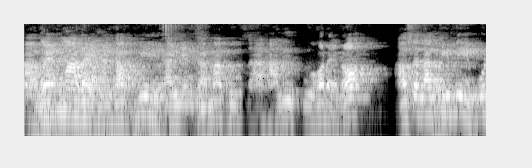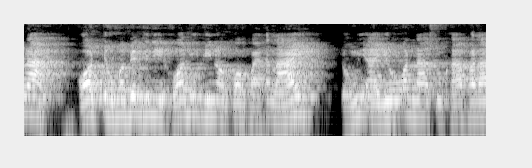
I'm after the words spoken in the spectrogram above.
อ่าแวะมาได้นะครับนี่อายังกามาปรึกษาหารือครูเขาได้เนาะเอาสำหรับคลิปนี้ผู้น่าขอจบมาเพียงที่นี่ขอมีพี่น้องกองฝ่ายทั้งหลาย จงมีอายุวันนาสุขาภระ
